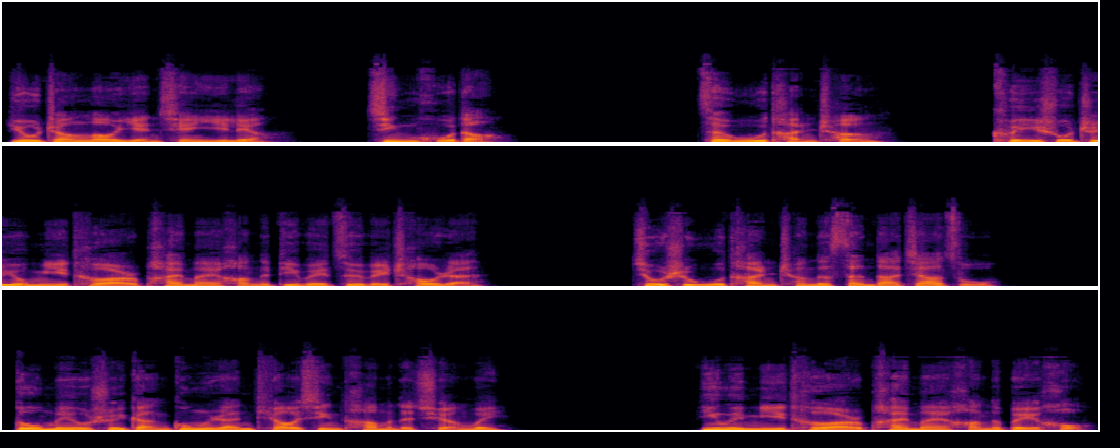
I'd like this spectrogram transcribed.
有长老眼前一亮，惊呼道：“在乌坦城。”可以说，只有米特尔拍卖行的地位最为超然，就是乌坦城的三大家族都没有谁敢公然挑衅他们的权威。因为米特尔拍卖行的背后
